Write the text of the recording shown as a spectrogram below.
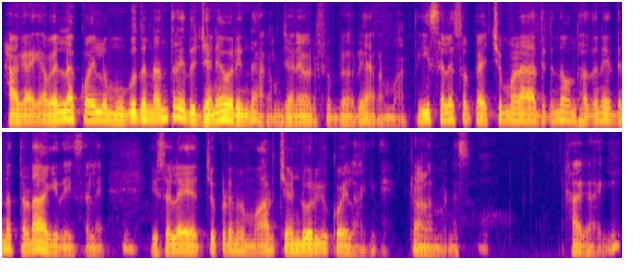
ಹಾಗಾಗಿ ಅವೆಲ್ಲ ಕೊಯ್ಲು ಮುಗಿದ ನಂತರ ಇದು ಜನವರಿಯಿಂದ ಆರಂಭ, ಜನವರಿ, ಫೆಬ್ರವರಿ ಆರಂಭ ಆಗ್ತದೆ. ಈ ಸಲ ಸ್ವಲ್ಪ ಹೆಚ್ಚು ಮಳೆ ಆದ್ದರಿಂದ ಒಂದು ಹದಿನೈದು ದಿನ ತಡ ಆಗಿದೆ ಈ ಸಲ. ಈ ಸಲ ಹೆಚ್ಚು ಕಡಿಮೆ ಮಾರ್ಚ್ ಎಂಡ್ವರೆಗೂ ಕೊಯ್ಲಾಗಿದೆ ಕಾಳುಮೆಣಸು. ಹಾಗಾಗಿ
